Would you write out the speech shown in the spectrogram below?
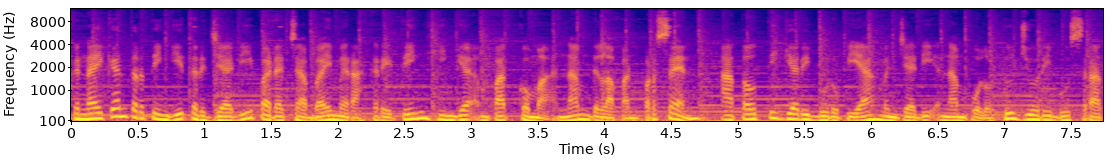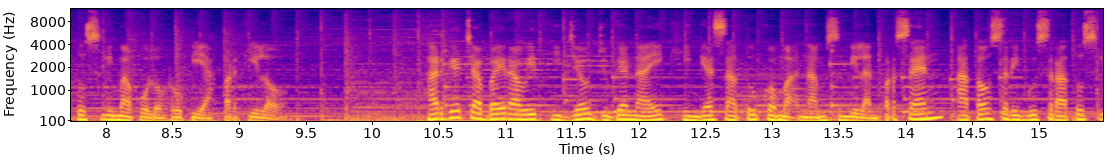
Kenaikan tertinggi terjadi pada cabai merah keriting hingga 4,68% atau Rp3.000 menjadi Rp67.150 per kilo. Harga cabai rawit hijau juga naik hingga 1,69% atau Rp1.150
